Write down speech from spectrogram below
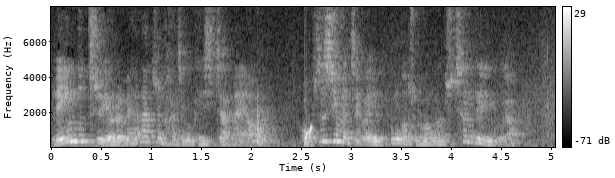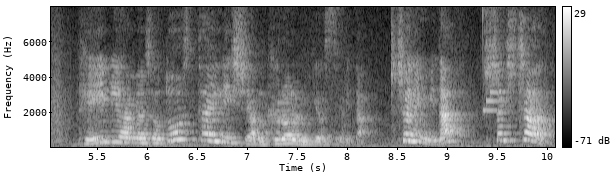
rain boots 여름에 하나쯤 가지고 계시잖아요? 없으시면 제가 예쁜 거 조만간 추천드리고요. daily하면서도 stylish한 그런 look이었습니다. 추천입니다. 추천 추천!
